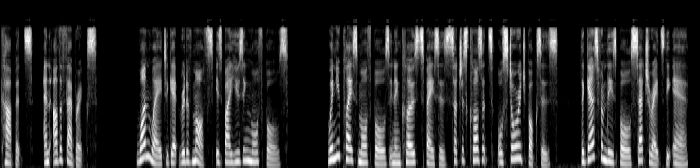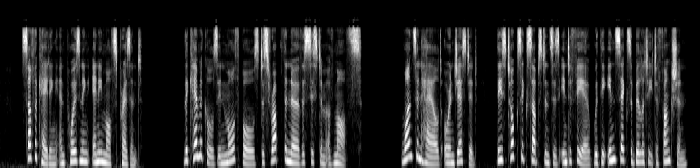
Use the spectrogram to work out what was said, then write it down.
carpets, and other fabrics. One way to get rid of moths is by using mothballs. When you place mothballs in enclosed spaces such as closets or storage boxes, the gas from these balls saturates the air, suffocating and poisoning any moths present. The chemicals in mothballs disrupt the nervous system of moths. Once inhaled or ingested, these toxic substances interfere with the insect's ability to function,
